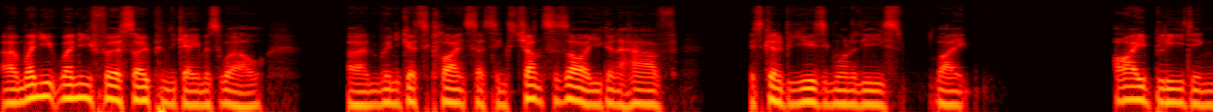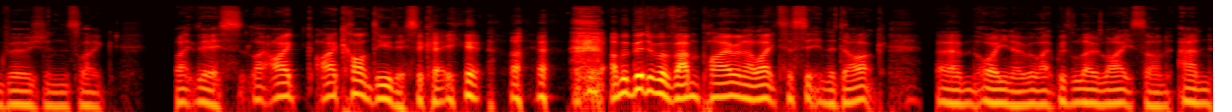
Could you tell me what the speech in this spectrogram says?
Um, when you when you first open the game as well, um, when you go to client settings, chances are you're going to have, it's going to be using one of these like eye bleeding versions like like this. Like I I can't do this, okay? I'm a bit of a vampire and I like to sit in the dark. Um, or you know, like with low lights on, and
